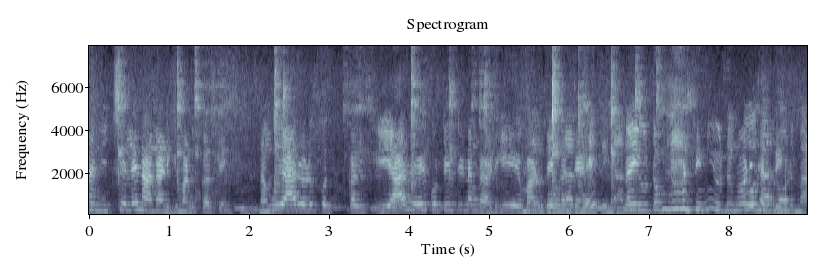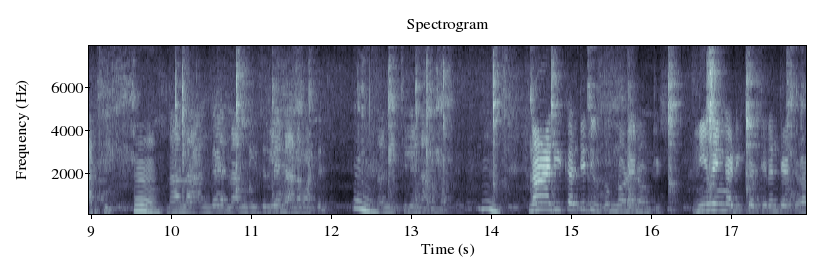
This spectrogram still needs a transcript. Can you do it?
ನಾನು ಇಚ್ಛೆಲ್ಲೇ ನಾನು ಅಡುಗೆ ಮಾಡೋದು ಕಲ್ತೇನೆ. ನನಗೂ ಯಾರು ಹೇಳಿ ಕಲ್ ಯಾರು ಹೇಳಿ ಕೊಟ್ಟಿಲ್ರಿ ನಂಗೆ ಅಡುಗೆ ಮಾಡೋದು ಹೆಂಗಂತೇಳಿ ನಾ ಯೂಟ್ಯೂಬ್ ನೋಡ್ತೀನಿ ಯೂಟ್ಯೂಬ್ ನೋಡಿ ಕಲ್ತೀನಿ. ನೋಡಿ ಮಾಡ್ತೀನಿ. ಹ್ಞೂ ನಾನು ಹಂಗೆ ನಾನು ಇದ್ರಲ್ಲೇ ನಾನು ಮಾಡ್ತೇನೆ. ನನ್ನ ಇಚ್ಚಿಲೆ ನಾನು ಮಾಡ್ತೇನೆ. ಹ್ಞೂ ನಾ ಅಡಿಗೆ ಕಲ್ತಿದ್ದು ಯೂಟ್ಯೂಬ್ ನೋಡೇ ನೋಡ್ರಿ. ನೀವು ಹೆಂಗೆ ಅಡಿಗೆ ಕಲ್ತೀರ ಅಂತ ಹೇಳ್ತೀರ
